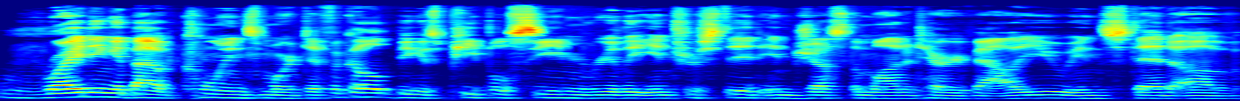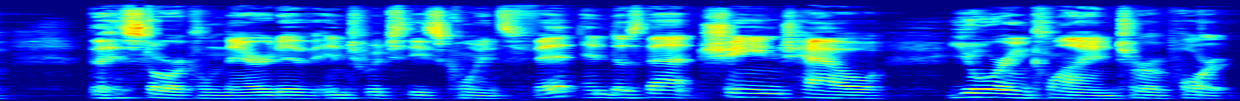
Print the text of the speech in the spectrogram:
writing about coins more difficult because people seem really interested in just the monetary value instead of the historical narrative into which these coins fit? And does that change how you're inclined to report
